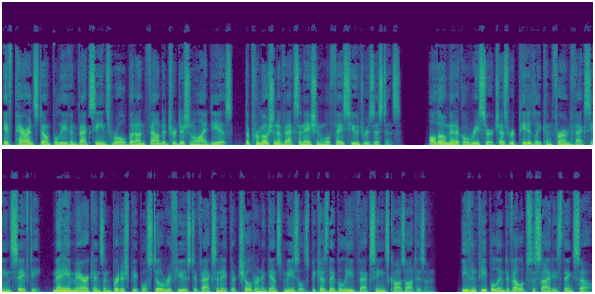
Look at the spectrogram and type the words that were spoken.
If parents don't believe in vaccines' role but unfounded traditional ideas, the promotion of vaccination will face huge resistance. Although medical research has repeatedly confirmed vaccine safety, Many Americans and British people still refuse to vaccinate their children against measles because they believe vaccines cause autism. Even people in developed societies think so.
